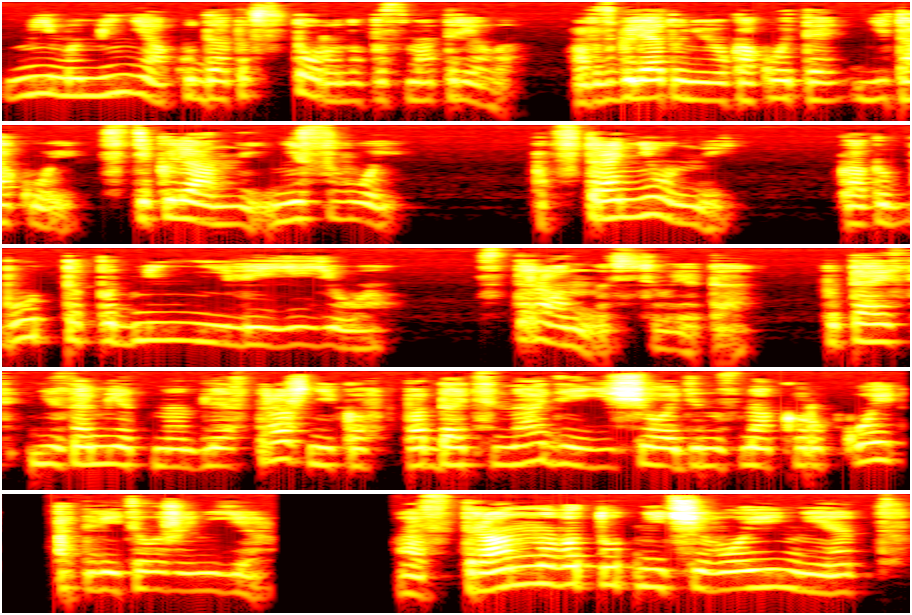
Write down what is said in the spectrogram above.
Мимо меня куда-то в сторону посмотрела, а взгляд у нее какой-то не такой, стеклянный, не свой, отстраненный, как будто подменили ее. Странно все это. Пытаясь незаметно для стражников подать Наде еще один знак рукой, ответил Женьер. А странного тут ничего и нет.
